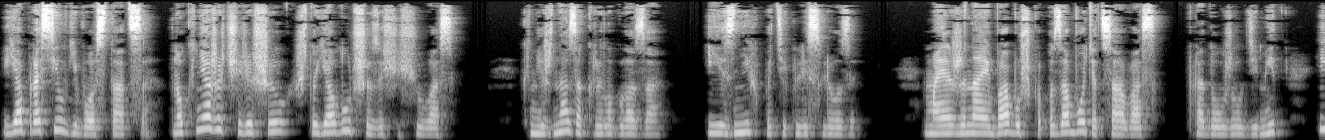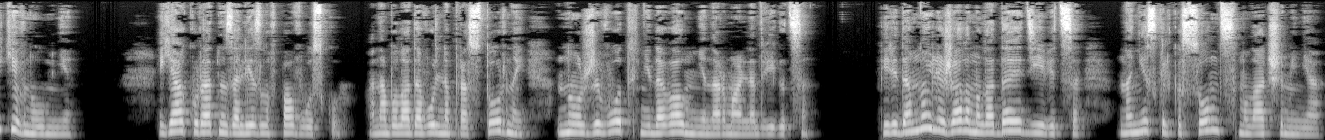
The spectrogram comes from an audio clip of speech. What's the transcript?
«Я просил его остаться, но княжич решил, что я лучше защищу вас». Княжна закрыла глаза, и из них потекли слезы. «Моя жена и бабушка позаботятся о вас», — продолжил Демид и кивнул мне. Я аккуратно залезла в повозку. Она была довольно просторной, но живот не давал мне нормально двигаться. Передо мной лежала молодая девица, на несколько солнц младше меня.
